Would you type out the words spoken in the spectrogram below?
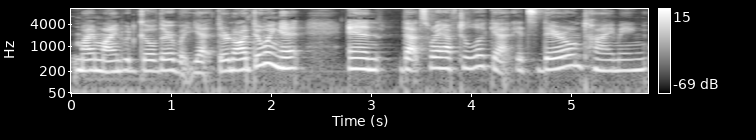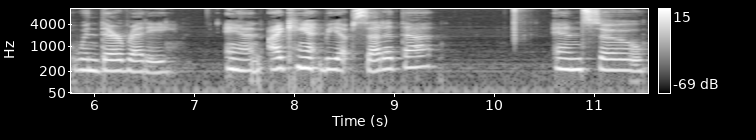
my mind would go there, but yet they're not doing it. And that's what I have to look at. It's their own timing when they're ready and I can't be upset at that. And so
